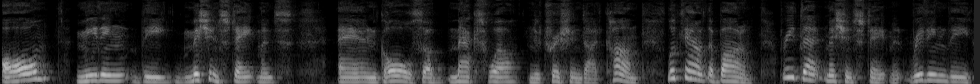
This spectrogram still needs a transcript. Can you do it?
all meeting the mission statements and goals of maxwellnutrition.com. Look down at the bottom. Read that mission statement. Reading the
